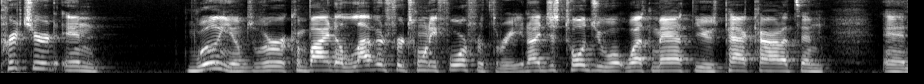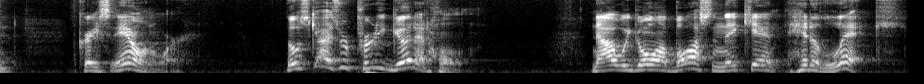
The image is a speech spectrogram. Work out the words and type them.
Pritchard and Williams were combined 11 for 24 for three, and I just told you what Wes Matthews, Pat Connaughton, and Grayson Allen were. Those guys were pretty good at home. Now we go on Boston, they can't hit a lick.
